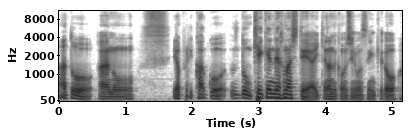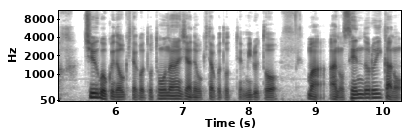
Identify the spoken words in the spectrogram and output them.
あと、あの、やっぱり過去、どう経験で話してはいけないのかもしれませんけど、中国で起きたこと、東南アジアで起きたことって見ると、まあ、あの、1000ドル以下の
